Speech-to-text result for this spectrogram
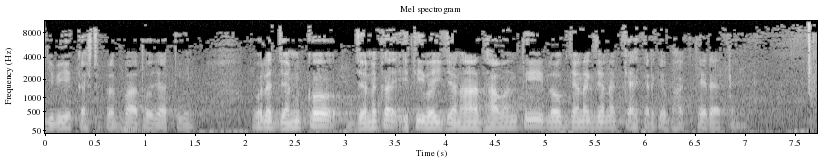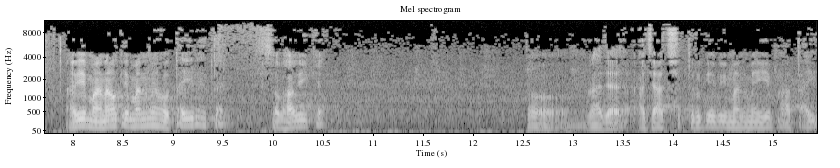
ये भी एक कष्टप्रद बात हो जाती है। बोले, जन को, जन का इति वही जना धावंती लोग जनक जनक कह करके भागते रहते हैं। ये मानव के मन में होता ही रहता है, स्वाभाविक है। तो राजा अजात शत्रु के भी मन में ये बात आई।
